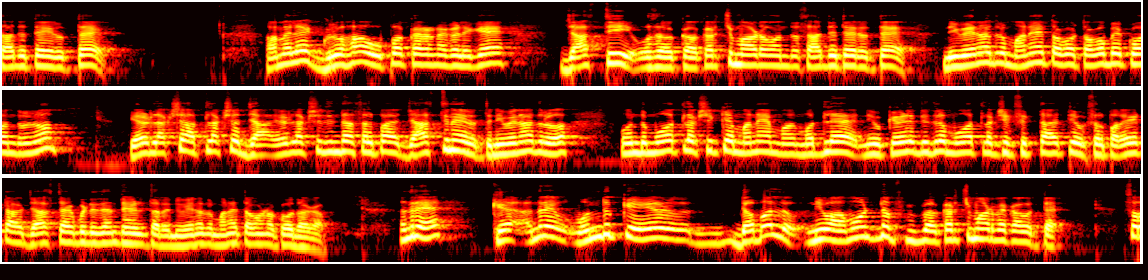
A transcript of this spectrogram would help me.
ಸಾಧ್ಯತೆ ಇರುತ್ತೆ. ಆಮೇಲೆ ಗೃಹ ಉಪಕರಣಗಳಿಗೆ ಜಾಸ್ತಿ ಖರ್ಚು ಮಾಡೋ ಒಂದು ಸಾಧ್ಯತೆ ಇರುತ್ತೆ. ನೀವೇನಾದರೂ ಮನೆ ತಗೋ ತಗೋಬೇಕು ಅಂದ್ರೂ ಎರಡು ಲಕ್ಷ, ಹತ್ತು ಲಕ್ಷ ಜಾ ಎರಡು ಲಕ್ಷದಿಂದ ಸ್ವಲ್ಪ ಜಾಸ್ತಿನೇ ಇರುತ್ತೆ. ನೀವೇನಾದರೂ ಒಂದು ಮೂವತ್ತು ಲಕ್ಷಕ್ಕೆ ಮನೆ ಮೊದಲೇ ನೀವು ಕೇಳಿದಿದ್ರೆ ಮೂವತ್ತು ಲಕ್ಷಕ್ಕೆ ಸಿಗ್ತಾ ಇತ್ತು, ಇವಾಗ ಸ್ವಲ್ಪ ರೇಟ್ ಜಾಸ್ತಿ ಆಗಿಬಿಟ್ಟಿದೆ ಅಂತ ಹೇಳ್ತಾರೆ. ನೀವೇನಾದರೂ ಮನೆ ತೊಗೊಂಡೋಗಿ ಹೋದಾಗ. ಅಂದರೆ ಕೆ ಅಂದರೆ ಒಂದಕ್ಕೆ ಡಬಲ್ ನೀವು ಅಮೌಂಟ್ನ ಖರ್ಚು ಮಾಡಬೇಕಾಗುತ್ತೆ. ಸೊ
